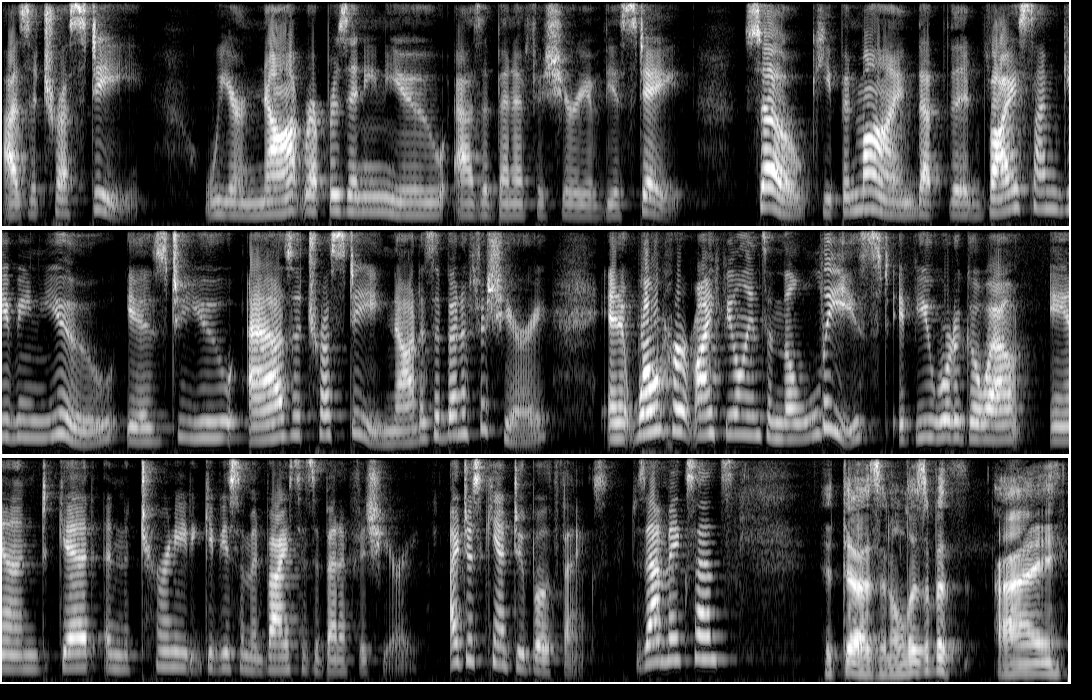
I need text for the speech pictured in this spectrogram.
as a trustee. We are not representing you as a beneficiary of the estate. So keep in mind that the advice I'm giving you is to you as a trustee, not as a beneficiary. And it won't hurt my feelings in the least if you were to go out and get an attorney to give you some advice as a beneficiary. I just can't do both things. Does that make sense? It does. And Elizabeth, I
